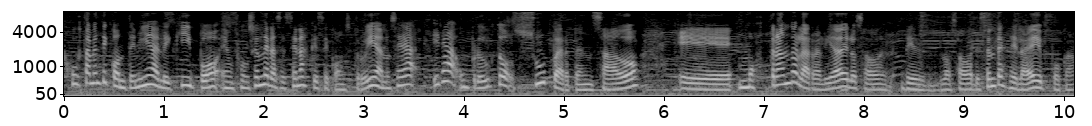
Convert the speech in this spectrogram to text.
justamente contenía al equipo en función de las escenas que se construían. O sea, era un producto súper pensado, eh, mostrando la realidad de los, ado- de los adolescentes de la época,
